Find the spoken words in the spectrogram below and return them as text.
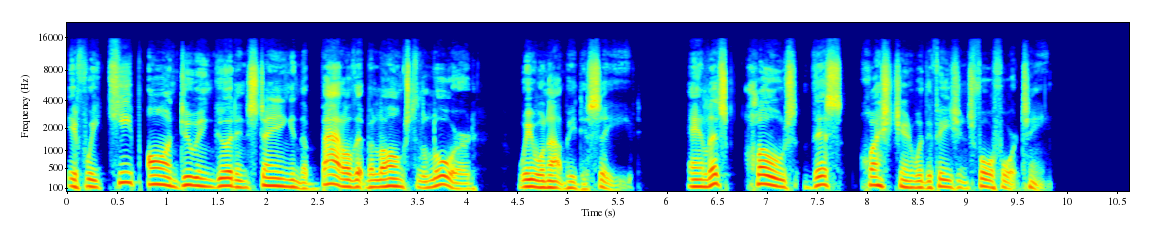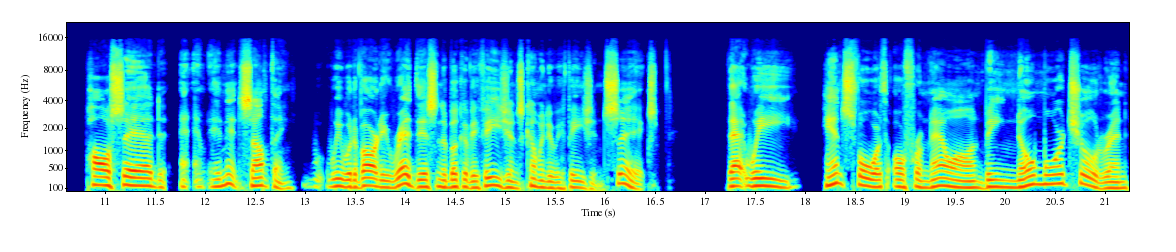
If we keep on doing good and staying in the battle that belongs to the Lord, we will not be deceived. And let's close this question with Ephesians 4:14. Paul said, and it's something we would have already read this in the book of Ephesians, coming to Ephesians 6, that we henceforth or from now on be no more children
